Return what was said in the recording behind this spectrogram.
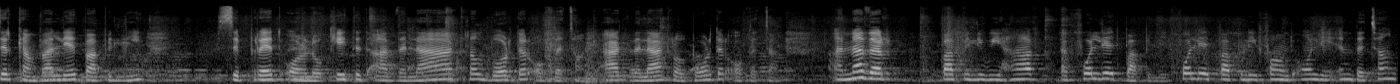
circumvallate papillae spread or located at the lateral border of the tongue at the lateral border of the tongue another papillae we have a foliate papillae foliate papillae found only in the tongue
